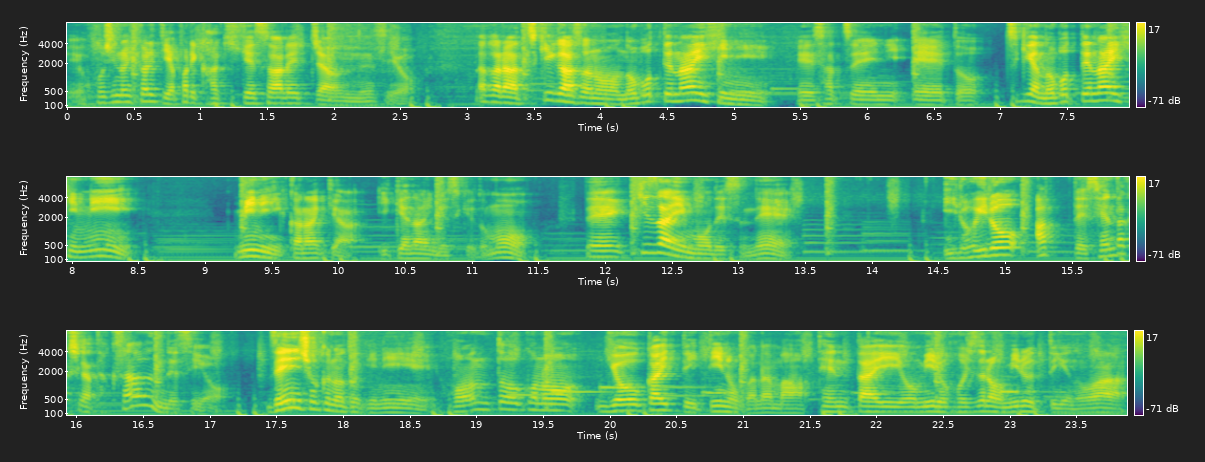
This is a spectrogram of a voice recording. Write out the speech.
えー、星の光ってやっぱりかき消されちゃうんですよ。だから月がその昇ってない日に、えー、撮影に、えーと、月が昇ってない日に見に行かなきゃいけないんですけどもで機材もですねいろいろあって選択肢がたくさんあるんですよ。前職の時に本当この業界って言っていいのかな、まあ、天体を見る星空を見るっていうのは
